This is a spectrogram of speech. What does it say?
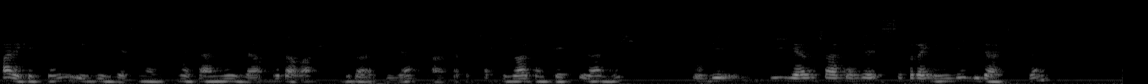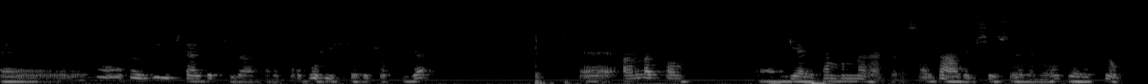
hareketlerini izleyeceğiz. Mesela Nida bu da var. Bu da güzel arkadaşlar. Bu zaten tepki vermiş. Bu bir, bir yarım saat önce sıfıra indi bir daha çıktı. Ee, bu hızlı yükselecek gibi arkadaşlar. Bu hisse de çok güzel. Ee, anlatmam yani gereken bunlar arkadaşlar. Daha da bir şey söylemeye gerek yok.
